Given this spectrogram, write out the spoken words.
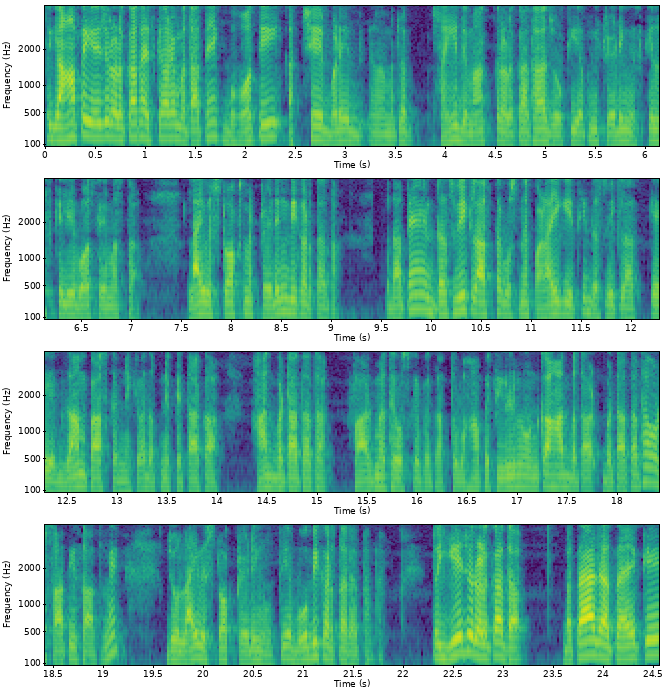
तो यहाँ पे ये जो लड़का था इसके बारे में बताते हैं एक बहुत ही अच्छे बड़े आ, मतलब सही दिमाग का लड़का था जो कि अपनी ट्रेडिंग स्किल्स के लिए बहुत फ़ेमस था। लाइव स्टॉक्स में ट्रेडिंग भी करता था। बताते हैं दसवीं क्लास तक उसने पढ़ाई की थी। दसवीं क्लास के एग्ज़ाम पास करने के बाद अपने पिता का हाथ बटाता था फार्मर थे, उसके पिता। तो वहाँ पे फ़ील्ड में उनका हाथ बता, बटाता था और साथ ही साथ में जो लाइव स्टॉक ट्रेडिंग होती है, वो भी करता रहता था। तो ये जो लड़का था, बताया जाता है कि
